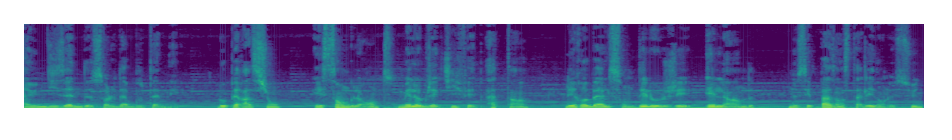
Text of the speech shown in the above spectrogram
à une dizaine de soldats bhoutanais. L'opération est sanglante, mais l'objectif est atteint, les rebelles sont délogés et l'Inde ne s'est pas installée dans le sud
